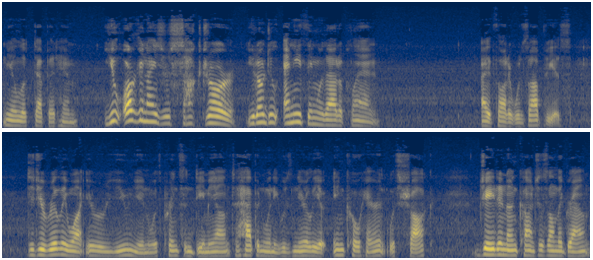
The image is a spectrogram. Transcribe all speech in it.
Neil looked up at him. You organize your sock drawer. You don't do anything without a plan. I thought it was obvious. Did you really want your reunion with Prince Endymion to happen when he was nearly incoherent with shock? Jaden unconscious on the ground?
